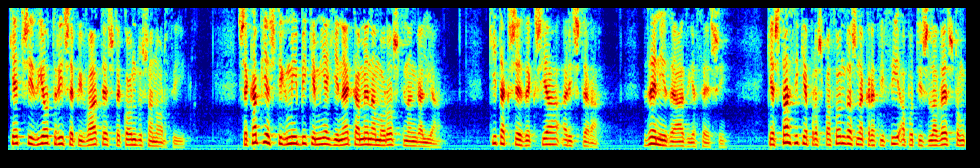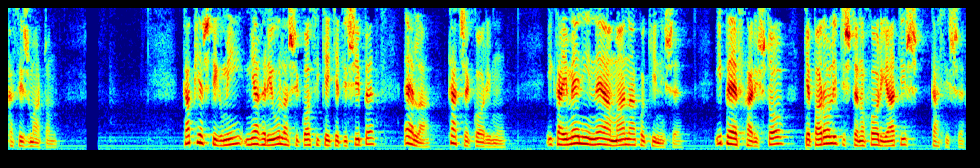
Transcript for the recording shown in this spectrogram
και έτσι δύο-τρεις επιβάτες στεκόντουσαν όρθιοι. Σε κάποια στιγμή μπήκε μια γυναίκα με ένα μωρό στην αγκαλιά. Κοίταξε δεξιά-αριστερά. Δεν είδε άδεια θέση και στάθηκε προσπαθώντας να κρατηθεί από τις λαβές των καθισμάτων. Κάποια στιγμή μια γριούλα σηκώθηκε και της είπε «Έλα, κάτσε κόρη μου». Η καημένη νέα μάνα κοκκίνησε. Είπε ευχαριστώ και παρόλη τη στενοχώριά της κάθισε.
